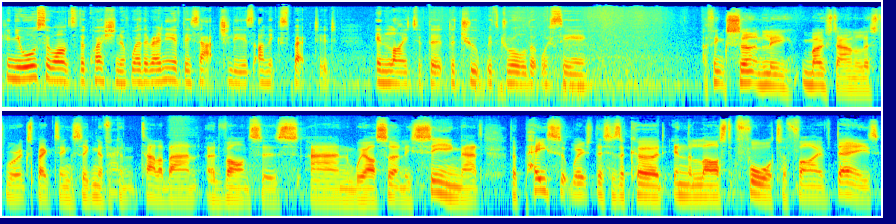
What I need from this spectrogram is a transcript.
can you also answer the question of whether any of this actually is unexpected? In light of the, the troop withdrawal that we're seeing? I think certainly most analysts were expecting significant right. Taliban advances, and we are certainly seeing that. The pace at which this has occurred in the last four to five days,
